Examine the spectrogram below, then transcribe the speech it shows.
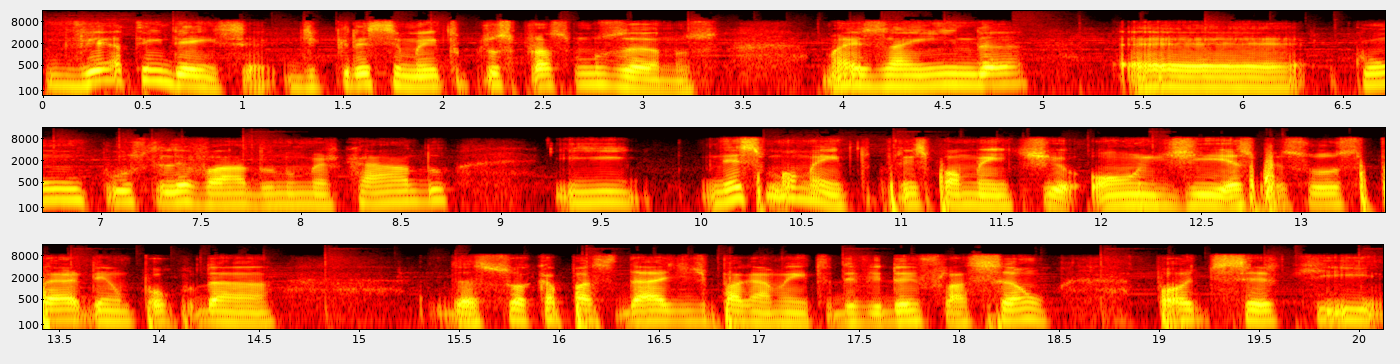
vê a tendência de crescimento para os próximos anos, mas ainda é, com um custo elevado no mercado e nesse momento, principalmente onde as pessoas perdem um pouco da, da sua capacidade de pagamento devido à inflação, pode ser que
